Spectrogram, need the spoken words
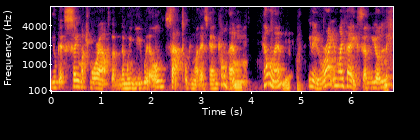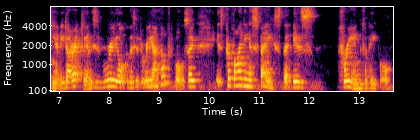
You'll get so much more out of them than when you will sat talking like this, going, "Come on then, mm. come on then," yeah. you know, right in my face, and you're looking at me directly, and this is really awkward. This is really uncomfortable. So it's providing a space that is freeing for people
